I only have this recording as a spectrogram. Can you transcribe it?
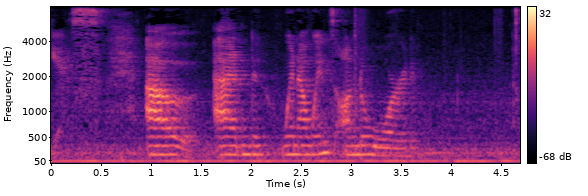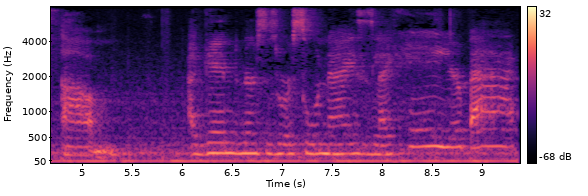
Yes. Uh, and when I went on the ward, um, again, the nurses were so nice. It's like, hey, you're back.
